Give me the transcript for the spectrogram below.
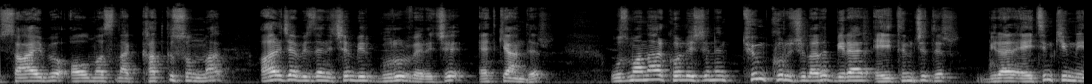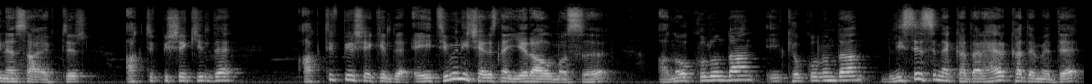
sahibi olmasına katkı sunmak ayrıca bizler için bir gurur verici etkendir. Uzmanlar Koleji'nin tüm kurucuları birer eğitimcidir. Birer eğitim kimliğine sahiptir. Aktif bir şekilde aktif bir şekilde eğitimin içerisine yer alması, anaokulundan, ilkokulundan lisesine kadar her kademede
